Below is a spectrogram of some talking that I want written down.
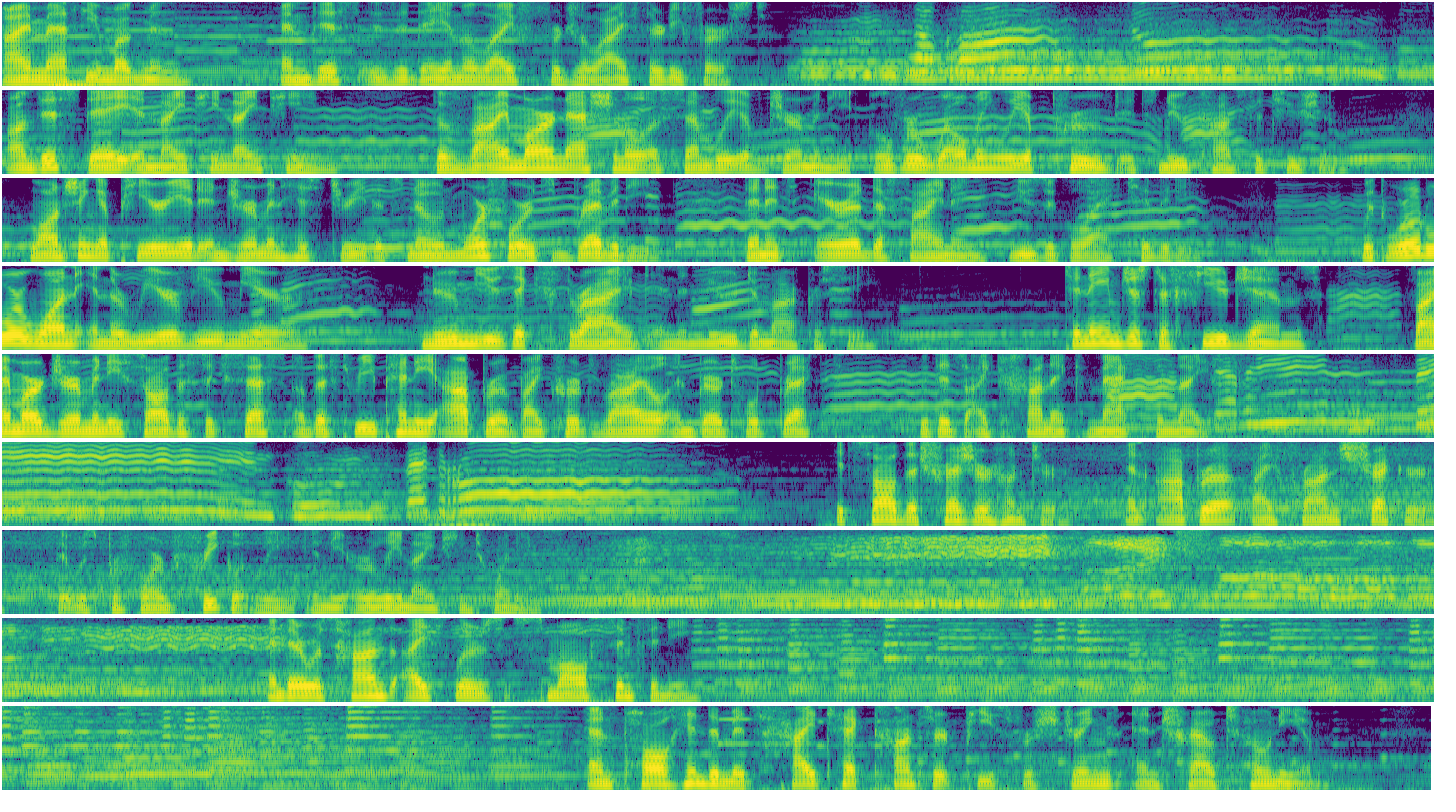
I'm Matthew Mugmon, and this is a day in the life for July 31st. On this day in 1919, the Weimar National Assembly of Germany overwhelmingly approved its new constitution, launching a period in German history that's known more for its brevity than its era defining musical activity. With World War I in the rearview mirror, new music thrived in the new democracy. To name just a few gems, Weimar Germany saw the success of the Three Penny Opera by Kurt Weill and Bertolt Brecht, with its iconic Mack the Knife. It saw The Treasure Hunter, an opera by Franz Schreker that was performed frequently in the early 1920s. And there was Hanns Eisler's Small Symphony. And Paul Hindemith's high tech concert piece for strings and Trautonium,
